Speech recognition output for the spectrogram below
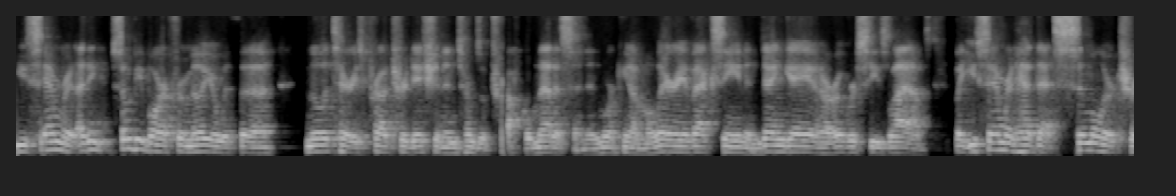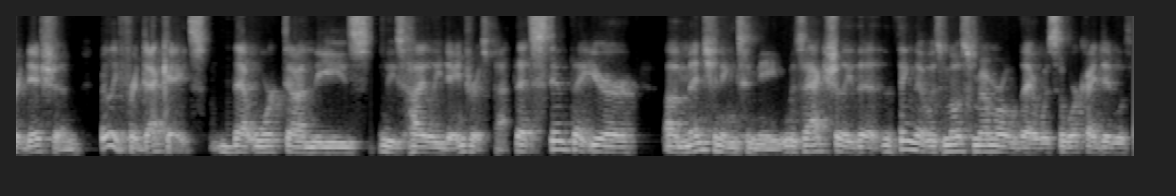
USAMRIID, I think some people are familiar with the military's proud tradition in terms of tropical medicine and working on malaria vaccine and dengue and our overseas labs. But USAMRIID had that similar tradition really for decades that worked on these, these highly dangerous paths. That stint that you're uh, mentioning to me was actually the, the thing that was most memorable there was the work I did with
